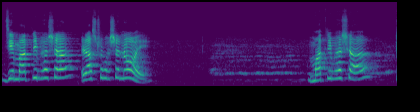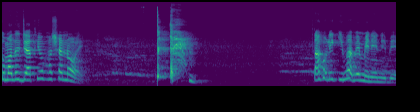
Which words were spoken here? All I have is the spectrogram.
যে মাতৃভাষা রাষ্ট্রভাষা নয়, মাতৃভাষা তোমাদের জাতীয় ভাষা নয়, তাহলে কীভাবে মেনে নেবে?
